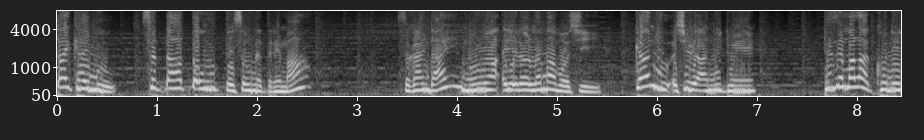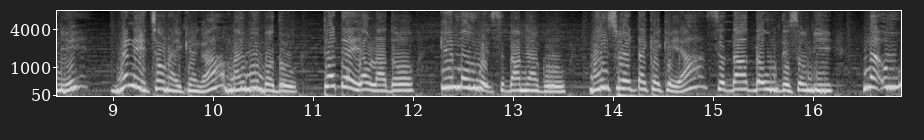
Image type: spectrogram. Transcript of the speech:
တိုက်ခိုက်မှုစစ်သား3ဦးသေဆုံးတဲ့တဲ့မှာစကိုင်းတိုင်းမုံရအရတော်လက်မပေါ်ရှိကမ်းမြူအရှိရာအနီးတွင်ဒီဇင်ဘာလ9ရက်နေ့ ညနေ6နာရီခန့်ကမိုင်းမင်းပေါ်သို့တက်တဲ့ရောက်လာသောကင်းမုံဝစ်စစ်သားများကိုမိုင်းဆွဲတိုက်ခိုက်ခဲ့ရာစစ်သား3ဦးသေဆုံးပြီး2ဦး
